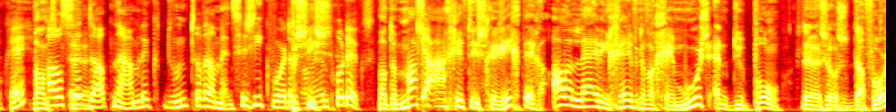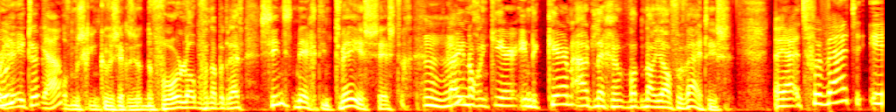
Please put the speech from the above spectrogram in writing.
Oké, als ze uh, dat namelijk doen terwijl mensen ziek worden van hun product. Want de massa-aangifte is gericht tegen alle leidinggevenden van Geen Moers en Dupont, de, zoals het daarvoor Toen, heette. ja. Of misschien kunnen we zeggen de voorloper van dat bedrijf. Sinds 1962. Mhm. Kan je nog een keer in de kern uitleggen wat nou jouw verwijt is? Nou ja, het verwijt is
